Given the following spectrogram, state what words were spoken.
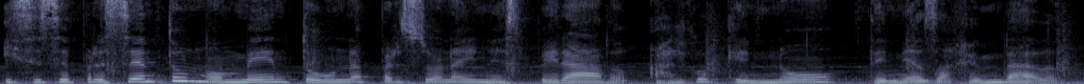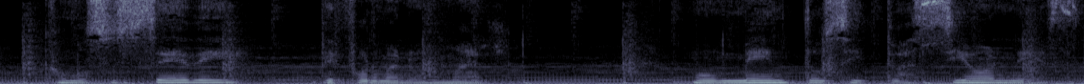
Y si se presenta un momento, una persona inesperado, algo que no tenías agendado, como sucede de forma normal. Momentos, situaciones,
